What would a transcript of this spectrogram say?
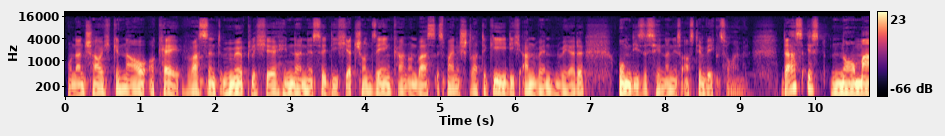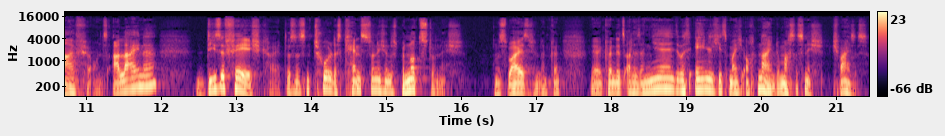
Und dann schaue ich genau, okay, was sind mögliche Hindernisse, die ich jetzt schon sehen kann und was ist meine Strategie, die ich anwenden werde, um dieses Hindernis aus dem Weg zu räumen. Das ist normal für uns. Alleine diese Fähigkeit, das ist ein Tool, das kennst du nicht und das benutzt du nicht. Und das weiß ich. Und dann könnt, ja, könnt jetzt alle sagen, ja, yeah, was ähnliches mache ich auch. Nein, du machst es nicht. Ich weiß es.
